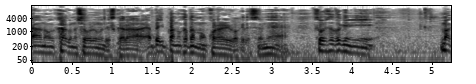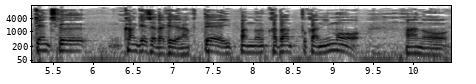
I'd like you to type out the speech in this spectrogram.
あの家具のショールームですからやっぱり一般の方も来られるわけですよね。そうした時にまあ建築関係者だけじゃなくて一般の方とかにもあの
